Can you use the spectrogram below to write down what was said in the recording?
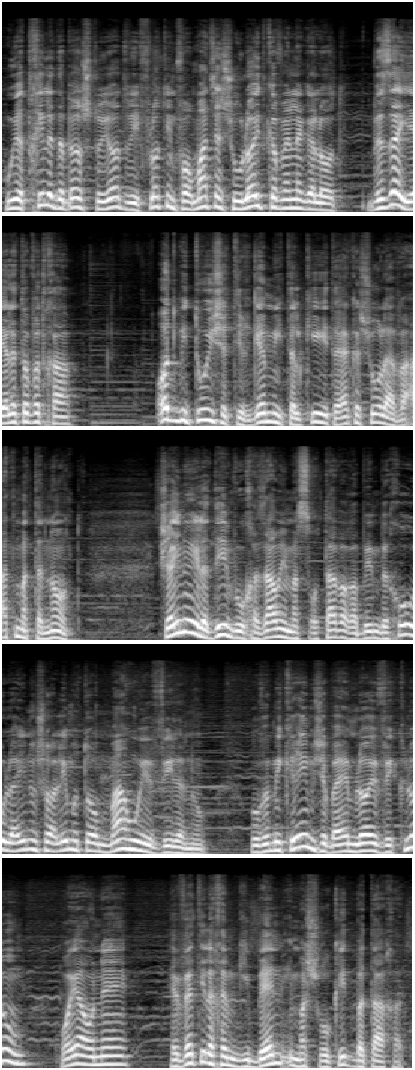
הוא יתחיל לדבר שטויות ויפלוט אינפורמציה שהוא לא התכוון לגלות, וזה יהיה לטובתך. עוד ביטוי שתרגם מאיטלקית היה קשור להבאת מתנות. כשהיינו ילדים והוא חזר ממסעותיו הרבים בחו"ל, היינו שואלים אותו מה הוא הביא לנו. ובמקרים שבהם לא הביא כלום, הוא היה עונה, הבאתי לכם גיבן עם משרוקית בתחת.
